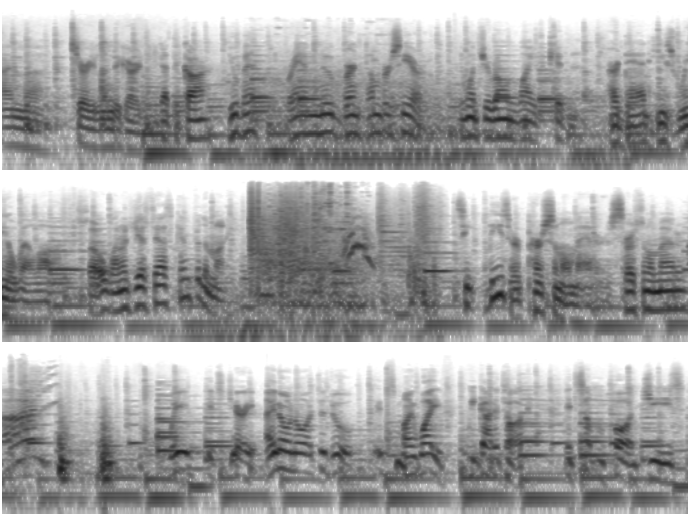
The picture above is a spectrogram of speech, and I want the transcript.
I'm uh, Jerry Lundegaard. You got the car? You bet. Brand new burnt umber Sierra. You want your own wife kidnapped. Her dad, he's real well off. So why don't you just ask him for the money? See, these are personal matters. Personal matters? I Wait, it's Jerry. I don't know what to do. It's my wife. We gotta talk. It's something hard, jeez.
